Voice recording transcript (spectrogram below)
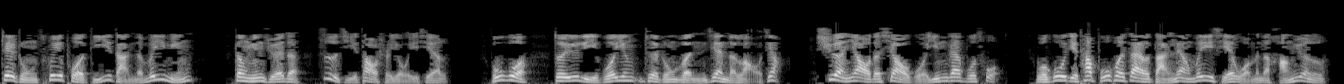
这种摧破敌胆的威名，邓明觉得自己倒是有一些了。不过，对于李国英这种稳健的老将，炫耀的效果应该不错。我估计他不会再有胆量威胁我们的航运了。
